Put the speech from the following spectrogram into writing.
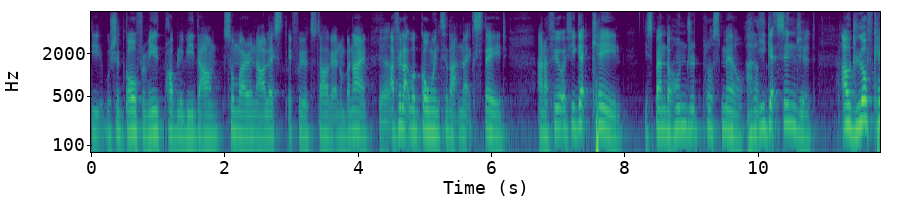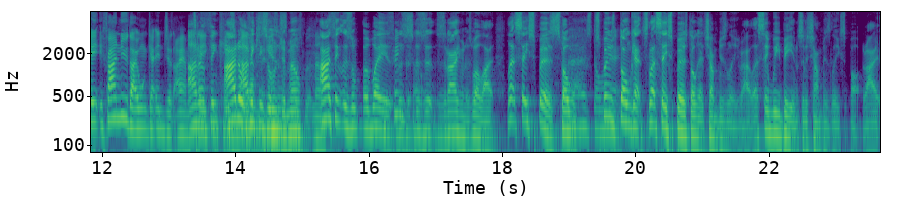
we should go for him. He'd probably be down somewhere in our list if we were to target number nine. Yeah. I feel like we're going to that next stage, and I feel if you get Kane, you spend a hundred plus mil. He gets injured. I would love Kane. If I knew that I wouldn't get injured, I am. I don't think Kane. I don't I think don't he's think 100 mil. no. I think there's a, a way. There's, so? there's, a, there's an argument as well. Like, let's say Spurs, don't. Spurs don't Spurs don't get. Let's say Spurs don't get Champions League, right? Let's say we beat them to the Champions League spot, right?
